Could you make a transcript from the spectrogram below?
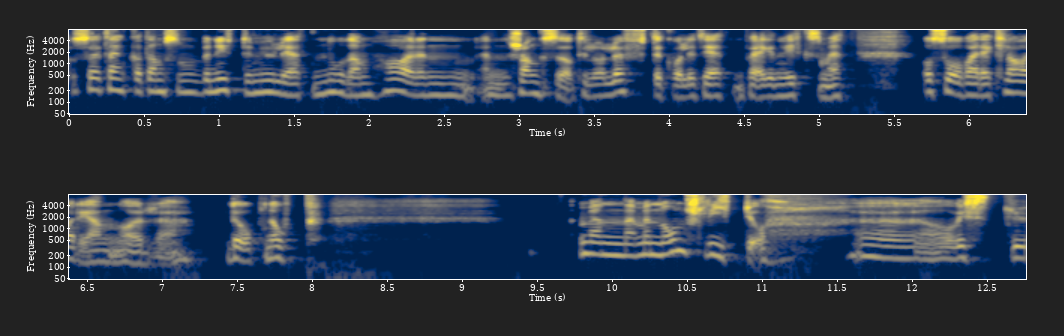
så jeg tenker at de som benytter muligheten nå, de har en, en sjanse til å løfte kvaliteten på egen virksomhet, og så være klar igjen når eh, det åpner opp. Men, men noen sliter jo. Eh, og hvis du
